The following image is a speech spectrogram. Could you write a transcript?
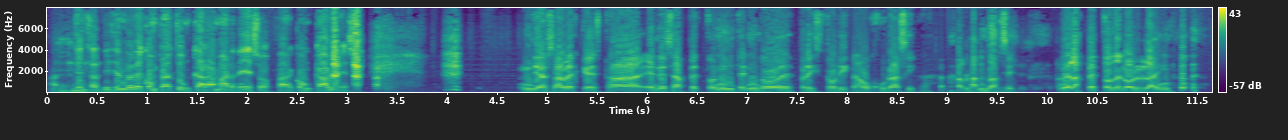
Ah, te estás diciendo de comprarte un calamar de esos para, con cables. ya sabes que está en ese aspecto Nintendo es prehistórica o jurásica, hablando sí, así, sí, sí, del aspecto del online.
